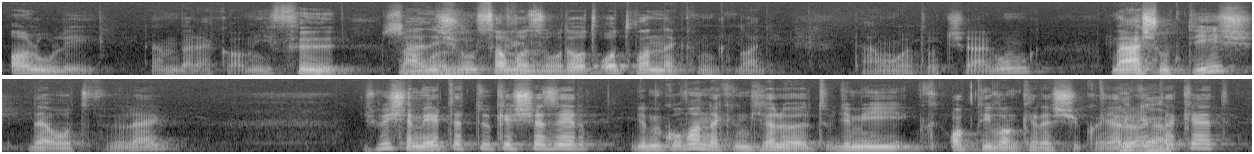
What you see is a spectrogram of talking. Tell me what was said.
aluli emberek, ami fő bázisunk szavazóra, ott, ott van nekünk nagy támogatottságunk. Másútt is, de ott főleg. És mi sem értettük, és ezért, ugye, amikor van nekünk jelölt, ugye mi aktívan keressük a jelölteket, Igen.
